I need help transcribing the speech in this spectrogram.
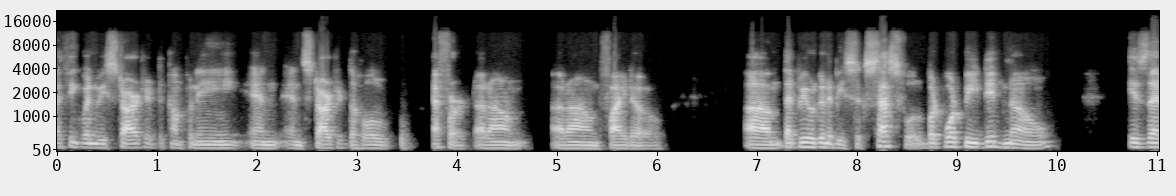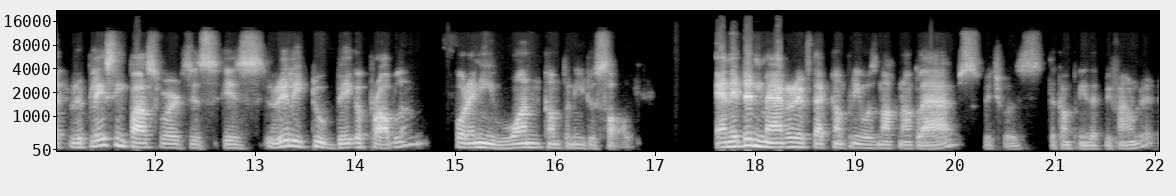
I think when we started the company and and started the whole effort around around Fido, um, that we were going to be successful. But what we did know is that replacing passwords is is really too big a problem for any one company to solve. And it didn't matter if that company was Nok Nok Labs, which was the company that we founded,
